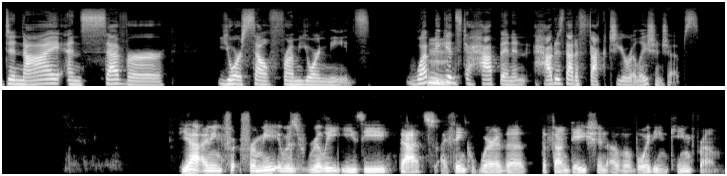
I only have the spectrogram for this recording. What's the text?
deny and sever yourself from your needs? What hmm begins to happen and how does that affect your relationships? Yeah, I mean, for for me, it was really easy. That's I think where the the foundation of avoiding came from.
